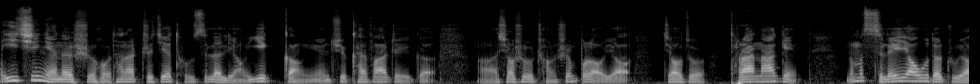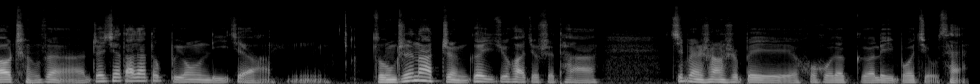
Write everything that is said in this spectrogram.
一七年的时候，他呢直接投资了两亿港元去开发这个啊销售长生不老药，叫做 t r a n a g i n 那么此类药物的主要成分啊，这些大家都不用理解啊，嗯，总之呢，整个一句话就是他。基本上是被活活的割了一波韭菜。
